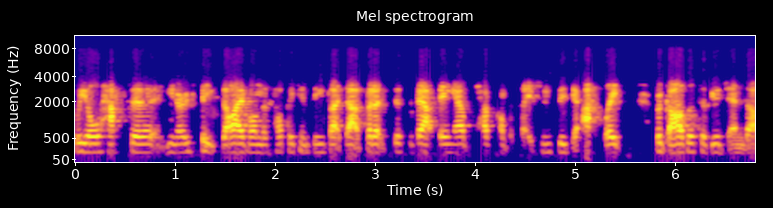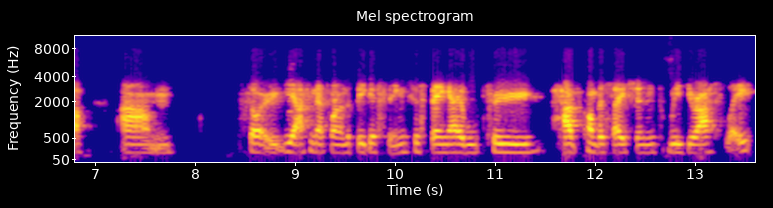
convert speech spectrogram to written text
we all have to you know deep dive on the topic and things like that, but it's just about being able to have conversations with your athletes regardless of your gender. Um, so yeah, I think that's one of the biggest things, just being able to have conversations with your athletes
